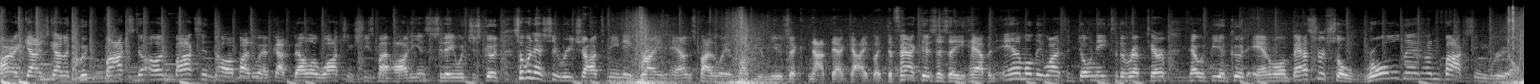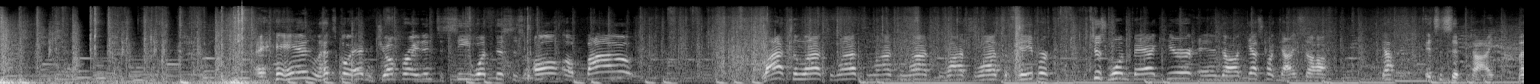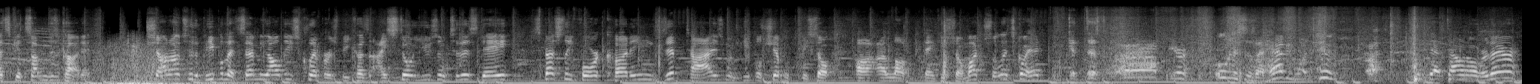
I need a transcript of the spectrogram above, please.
All right, guys, got a quick box to unbox. And oh, by the way, I've got Bella watching. She's my audience today, which is good. Someone actually reached out to me named Brian Adams. By the way, I love your music. Not that guy. But the fact is, is they have an animal they want to donate to the Reptarium. That would be a good animal ambassador. So roll that unboxing reel. And let's go ahead and jump right in to see what this is all about. Lots and lots and lots and lots and lots and lots and lots of paper. Just one bag here, and uh, guess what, guys? Uh, yeah, it's a zip tie. Let's get something to cut it. Shout out to the people that sent me all these clippers because I still use them to this day, especially for cutting zip ties when people ship them to me. So uh, I love them. Thank you so much. So let's go ahead and get this up here. Oh, this is a heavy one too. Uh, put that down over there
